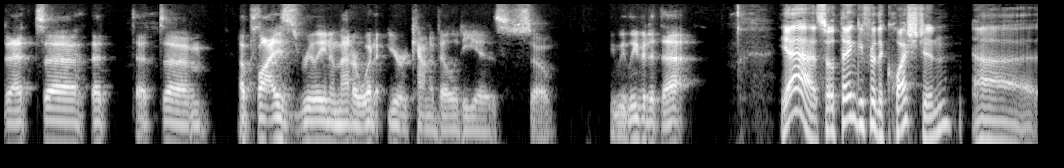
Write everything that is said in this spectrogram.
that uh, that that um, applies really no matter what your accountability is. So we leave it at that. Yeah. So thank you for the question. Uh,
